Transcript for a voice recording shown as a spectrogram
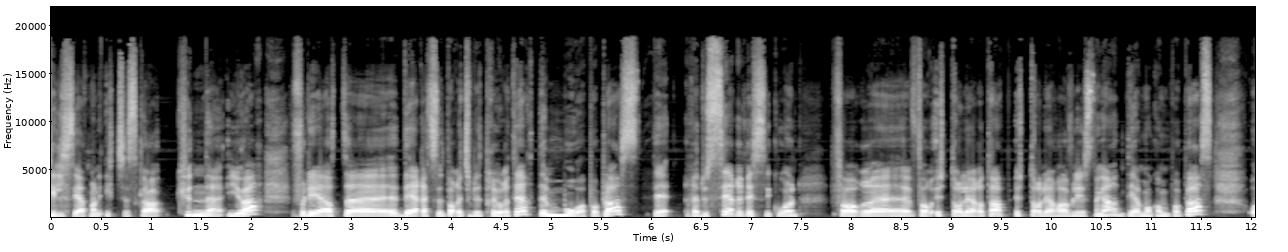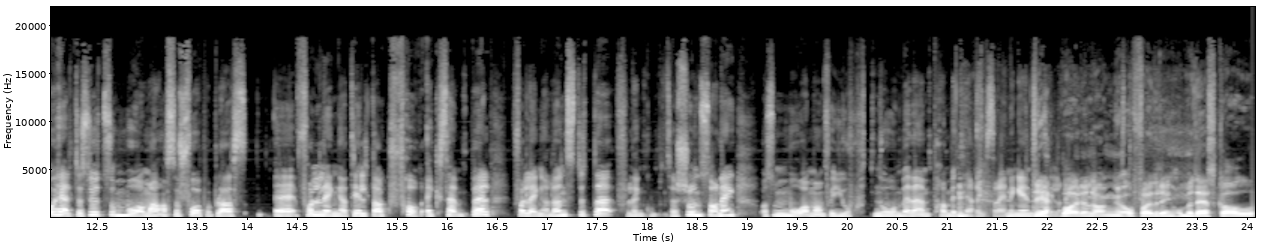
tilsier at man ikke skal kunne gjøre. Fordi at eh, det er rett og slett bare ikke blitt prioritert. Det må på plass. Det reduserer risikoen for, for ytterligere tap, ytterligere avlysninger. Det må komme på plass. Og helt til slutt så må man altså få på plass eh, forlenga tiltak, f.eks. For forlenga lønnsstøtte, forlenga kompensasjonsordning, og så må man få gjort noe med den permitteringsregningen. Det var en lang oppfordring, og med det skal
